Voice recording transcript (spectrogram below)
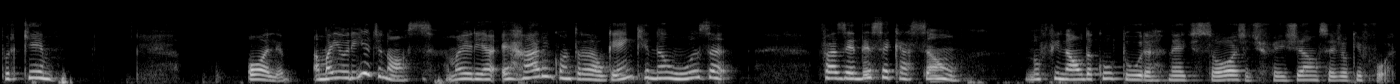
Porque, olha, a maioria de nós, a maioria, é raro encontrar alguém que não usa fazer dessecação no final da cultura, né, de soja, de feijão, seja o que for.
